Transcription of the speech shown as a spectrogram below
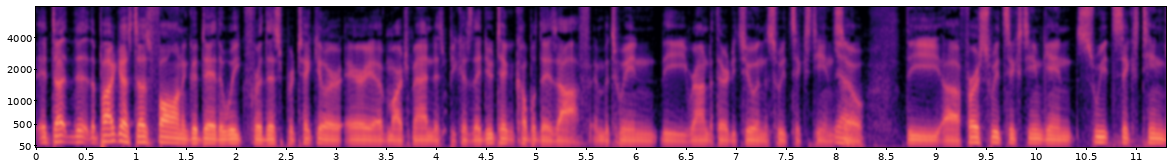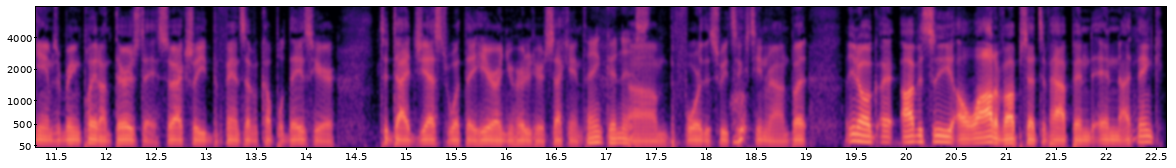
it do, the, the podcast does fall on a good day of the week for this particular area of March Madness because they do take a couple days off in between the round of 32 and the Sweet 16. Yeah. So the uh, first Sweet 16 game, Sweet 16 games are being played on Thursday. So actually, the fans have a couple days here to digest what they hear, and you heard it here second. Thank goodness. Um, before the Sweet 16 round, but you know, uh, obviously, a lot of upsets have happened, and I think.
